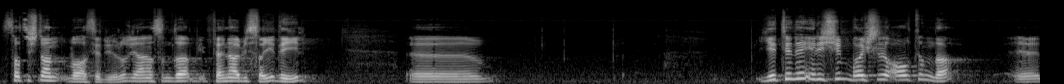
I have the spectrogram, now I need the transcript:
satıştan bahsediyoruz. Yani aslında fena bir sayı değil. Ee, yeteneğe erişim başlığı altında e,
